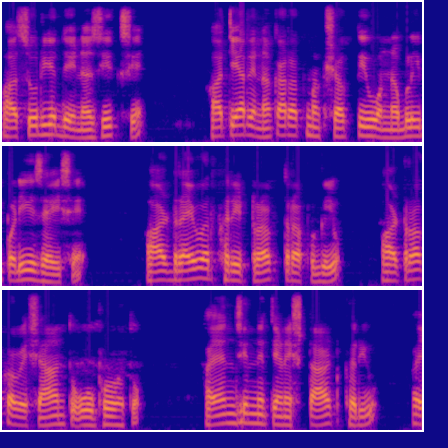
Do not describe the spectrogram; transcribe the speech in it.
આ સૂર્યોદય નજીક છે. અત્યારે નકારાત્મક શક્તિઓ નબળી પડી જાય છે. આ ડ્રાઈવર ફરી ટ્રક તરફ ગયો. આ ટ્રક હવે શાંત ઊભો હતો. આ તેણે સ્ટાર્ટ કર્યું. આ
